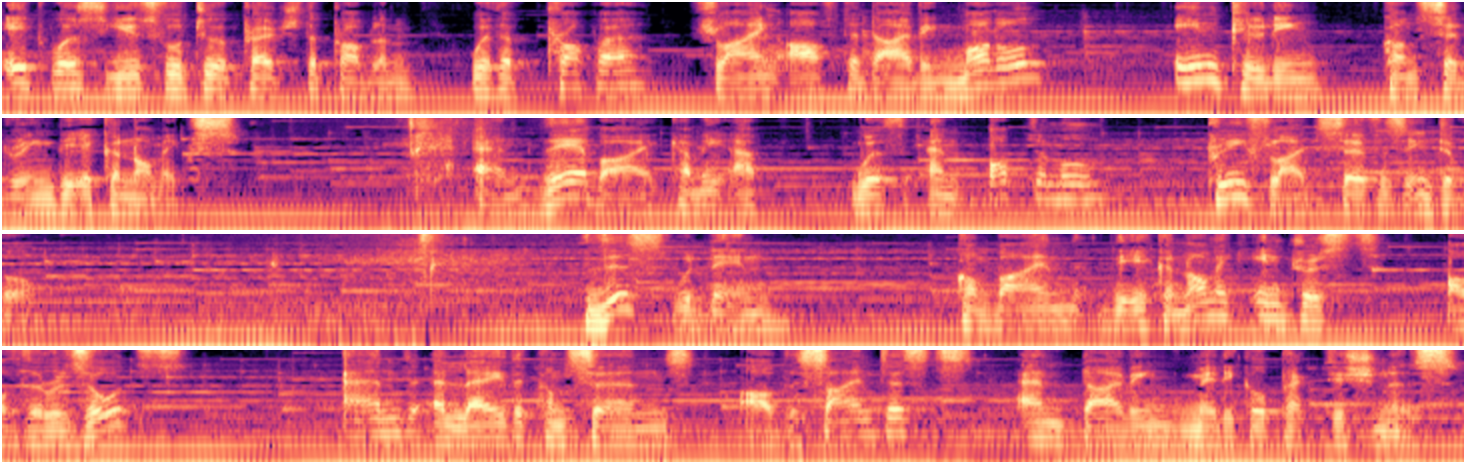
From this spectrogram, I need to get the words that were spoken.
it was useful to approach the problem with a proper flying after diving model, including considering the economics, and thereby coming up with an optimal pre-flight surface interval. This would then combine the economic interests of the resorts and allay the concerns of the scientists and diving medical practitioners,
